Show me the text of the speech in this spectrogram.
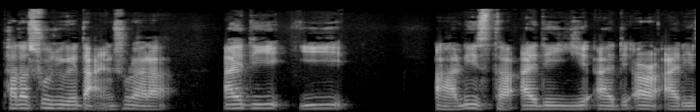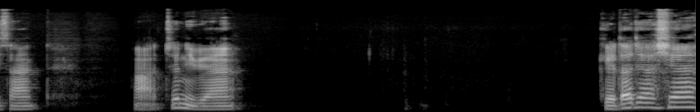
它的数据给打印出来了，id 一啊，list id 一，id 二，id 三啊，这里边给大家先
